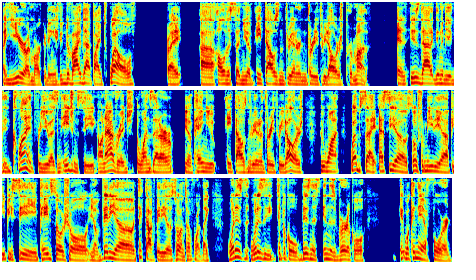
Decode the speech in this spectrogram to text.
a year on marketing. If you divide that by 12, right? Uh, all of a sudden you have $8,333 per month. And is that going to be a good client for you as an agency on average? The ones that are, you know, paying you $8,333 who want website, SEO, social media, PPC, paid social, you know, video, TikTok videos, so on and so forth. Like what is the, what is the typical business in this vertical? What can they afford?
